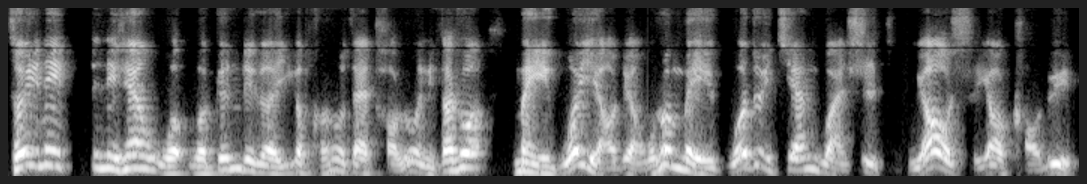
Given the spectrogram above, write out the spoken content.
所以那那天我我跟这个一个朋友在讨论问题，他说美国也要这样。我说美国对监管是主要是要考虑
